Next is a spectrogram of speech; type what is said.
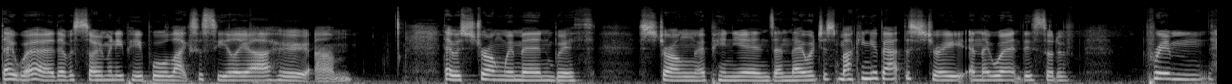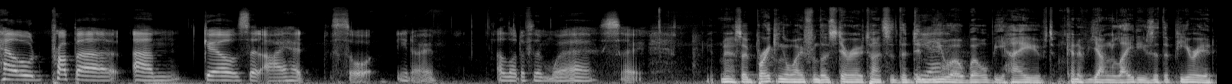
they were. There were so many people like Cecilia who um, they were strong women with strong opinions, and they were just mucking about the street, and they weren't this sort of prim held proper um, girls that I had thought, you know, a lot of them were. So Yeah, so breaking away from those stereotypes of the demure, Yeah. well-behaved kind of young ladies of the period.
